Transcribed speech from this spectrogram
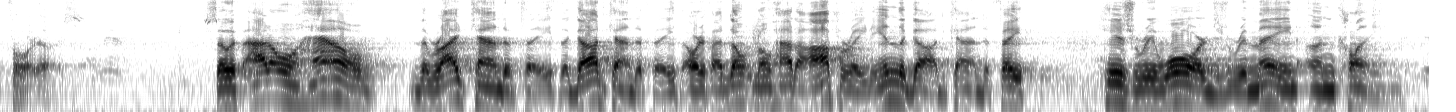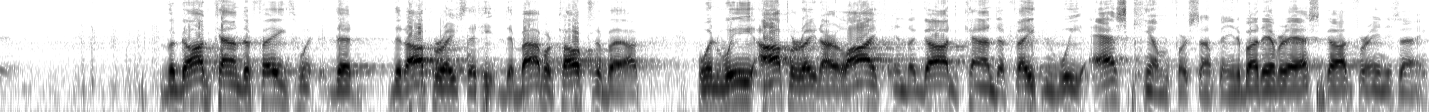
for us. So if I don't have the right kind of faith, the God kind of faith, or if I don't know how to operate in the God kind of faith, his rewards remain unclaimed. The God kind of faith that, that operates, that he, the Bible talks about, when we operate our life in the God kind of faith and we ask Him for something. Anybody ever ask God for anything?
